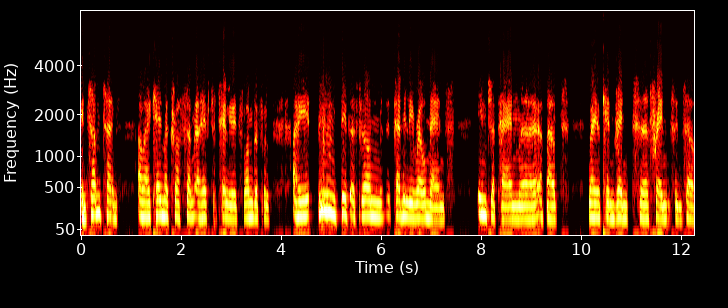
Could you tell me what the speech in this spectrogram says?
And sometimes, oh, I came across some, I have to tell you, it's wonderful. I did a film, Family Romance, in Japan uh, about where you can rent uh, friends. And so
